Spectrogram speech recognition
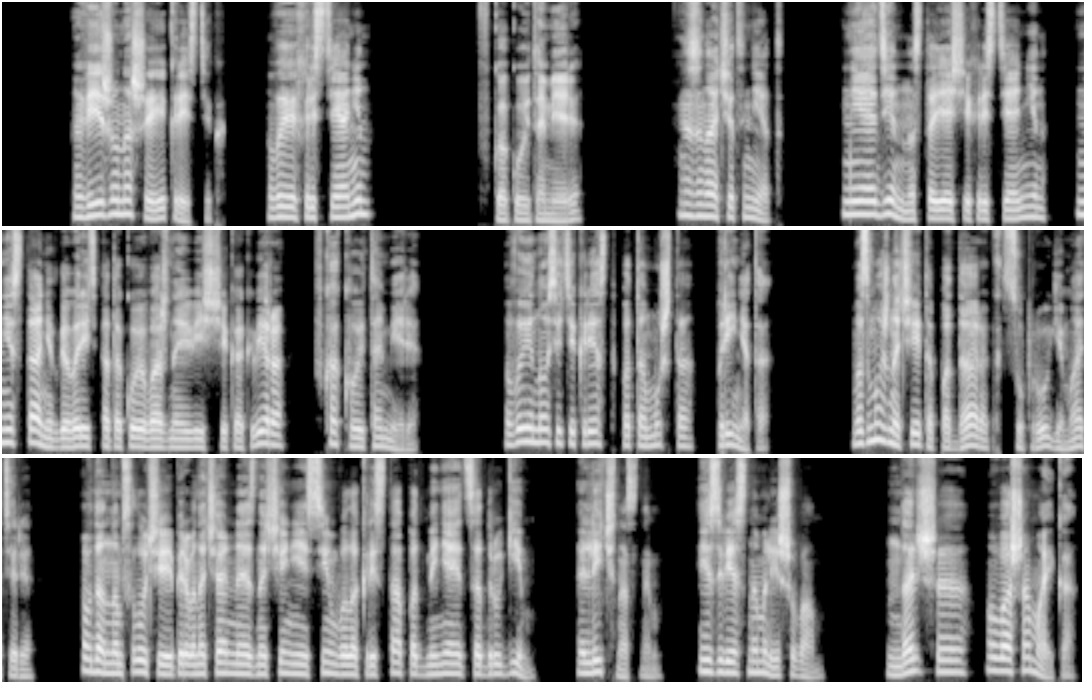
Вижу на шее крестик. Вы христианин? В какой-то мере. Значит, нет. Ни один настоящий христианин не станет говорить о такой важной вещи, как вера, в какой-то мере. Вы носите крест, потому что принято. Возможно, чей-то подарок, супруге, матери. В данном случае первоначальное значение символа креста подменяется другим, личностным, известным лишь вам. Дальше ваша майка.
